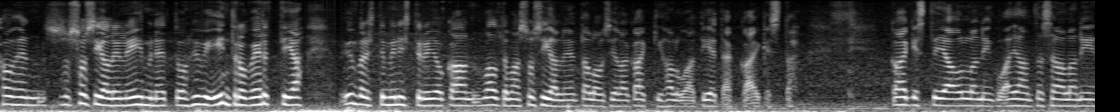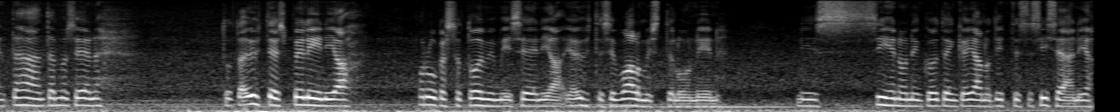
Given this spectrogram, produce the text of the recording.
kauhean sosiaalinen ihminen, että on hyvin introvertti ja ympäristöministeri, joka on valtavan sosiaalinen talo, siellä kaikki haluaa tietää kaikesta. Kaikesta ja olla niin kuin ajan tasalla, niin tähän tämmöiseen tuota, yhteispeliin ja porukassa toimimiseen ja, ja yhteisen valmisteluun, niin, niin siihen on niin jotenkin ajanut itsensä sisään ja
